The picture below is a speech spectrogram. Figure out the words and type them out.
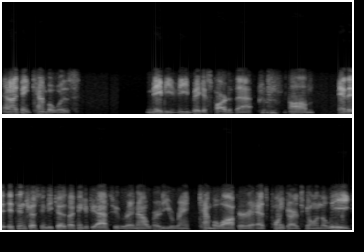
and I think Kemba was maybe the biggest part of that. um, and it, it's interesting because I think if you ask people right now, where do you rank Kemba Walker as point guards go in the league,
